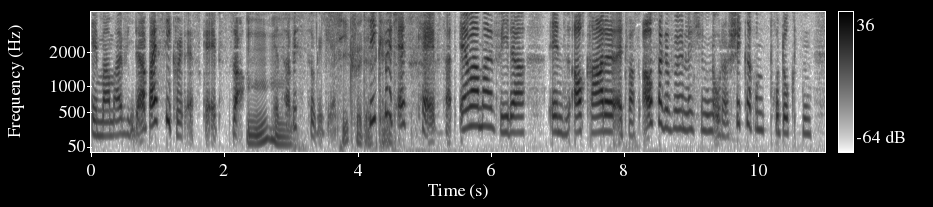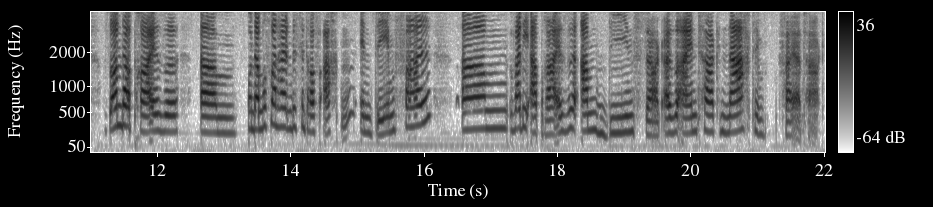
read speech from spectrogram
immer mal wieder, bei Secret Escapes. So, jetzt habe ich es zugegeben. Secret Secret Escapes. Escapes hat immer mal wieder in auch gerade etwas außergewöhnlichen oder schickeren Produkten Sonderpreise. Ähm, und da muss man halt ein bisschen drauf achten. In dem Fall ähm, war die Abreise am Dienstag, also einen Tag nach dem Feiertag.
